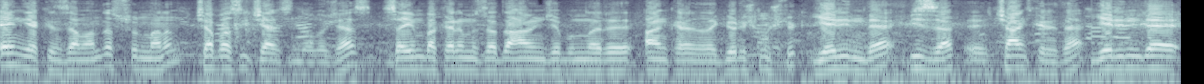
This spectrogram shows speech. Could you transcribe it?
en yakın zamanda sunmanın çabası içerisinde olacağız. Sayın Bakanımızla daha önce bunları Ankara'da da görüşmüştük. Yerinde bizzat e, Çankırı'da yerinde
